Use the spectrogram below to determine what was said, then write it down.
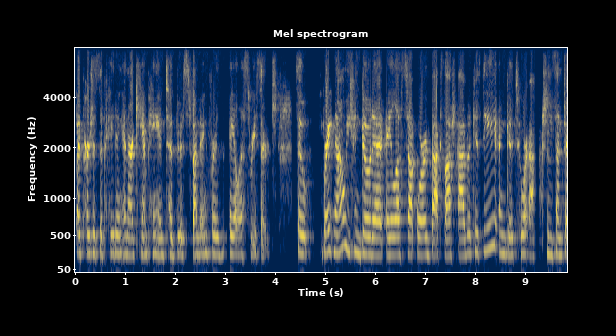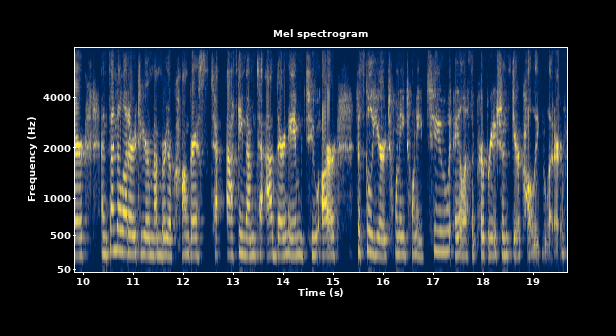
by participating in our campaign to boost funding for ALS research. So right now you can go to als.org backslash advocacy and go to our action center and send a letter to your members of Congress to asking them to add their name to our fiscal year 2022 ALS appropriations dear colleague letter.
